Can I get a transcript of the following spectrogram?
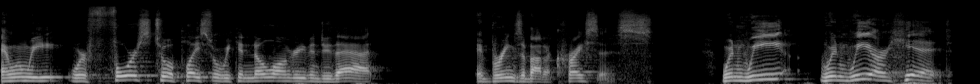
And when we, we're forced to a place where we can no longer even do that, it brings about a crisis. When we, when we are hit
